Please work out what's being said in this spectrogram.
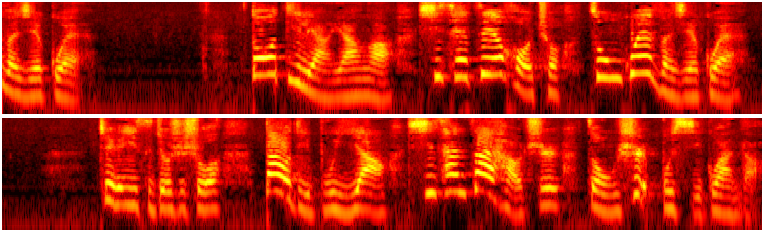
不习惯。到底两样啊，西餐再好吃，总归不习惯。这个意思就是说，到底不一样，西餐再好吃，总是不习惯的。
